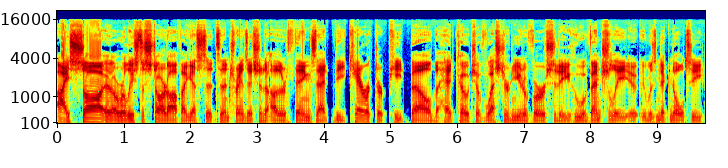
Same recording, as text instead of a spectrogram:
I saw, or at least to start off, I guess, to, to then transition to other things, that the character Pete Bell, the head coach of Western University, who eventually, it, it was Nick Nolte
